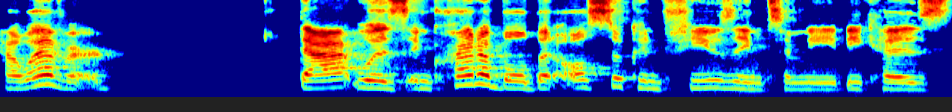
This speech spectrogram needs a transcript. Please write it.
However, that was incredible, but also confusing to me because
